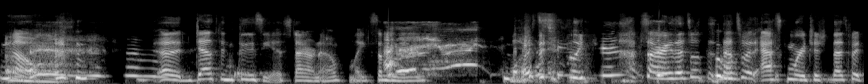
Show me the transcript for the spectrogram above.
No, uh, death enthusiast. I don't know, like something. What? like, sorry, that's what that's what ask mortician. That's what.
